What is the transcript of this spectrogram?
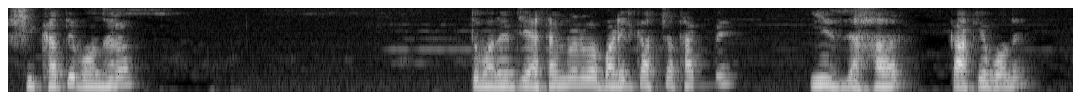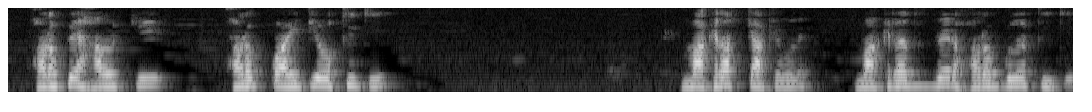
শিক্ষার্থী বন্ধুরা তোমাদের যে অ্যাসাইনমেন্ট বা বাড়ির কাজটা থাকবে ইজহার কাকে বলে? হরফে হালকি হরফ কয়টি ও কি কি? মাখরাজ কাকে বলে? মাখরাজের হরফগুলো কি কি?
